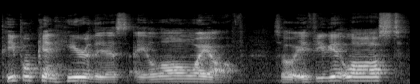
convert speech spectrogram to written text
people can hear this a long way off. So if you get lost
